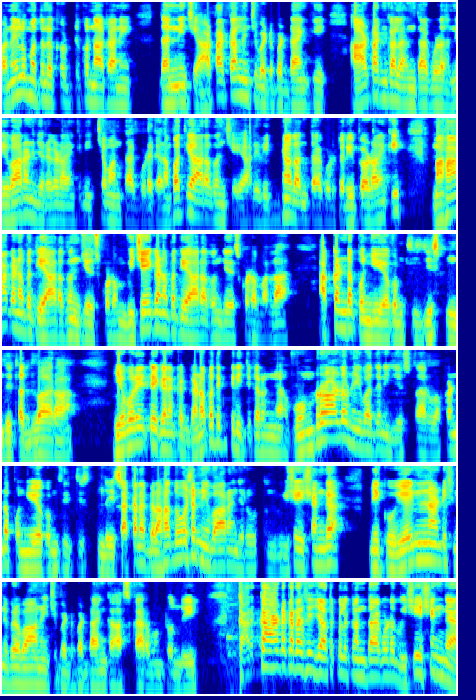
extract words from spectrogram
పనులు మొదలు కట్టుకున్నా కానీ దాని నుంచి ఆటంకాల నుంచి బయటపడడానికి ఆటంకాలంతా కూడా నివారణ జరగడానికి నిత్యం అంతా కూడా గణపతి ఆరాధన చేయాలి. విఘ్నాలంతా కూడా తొలగిపోవడానికి మహాగణపతి ఆరాధన చేసుకోవడం విజయ గణపతి ఆరాధన చేసుకోవడం వల్ల అఖండ పుణ్యయోగం సిద్ధిస్తుంది తద్వారా. ఎవరైతే గనక గణపతికి ప్రీతికరంగా ఉండ్రాళ్ళు నివేదన చేస్తారో అఖండ పుణ్యయోగం సిద్ధిస్తుంది. సకల గ్రహదోష నివారణ జరుగుతుంది. విశేషంగా మీకు ఏలినాటి శని ప్రభావం నుంచి బయటపడడానికి ఆస్కారం ఉంటుంది. కర్కాటక రాశి జాతకులకంతా కూడా విశేషంగా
